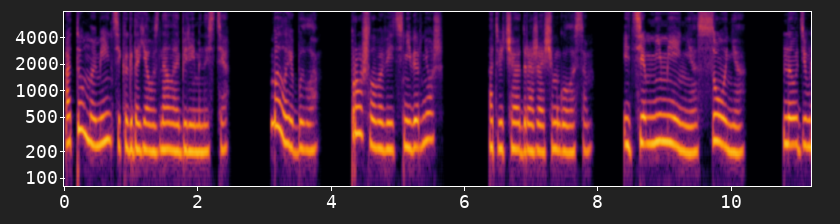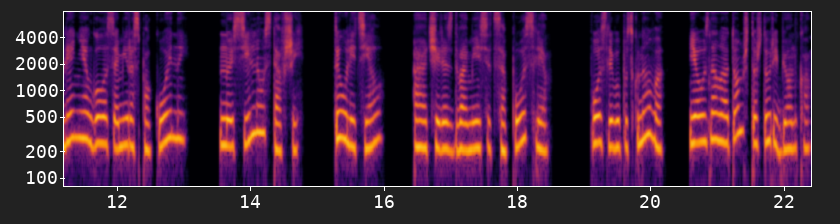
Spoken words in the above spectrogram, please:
О том моменте, когда я узнала о беременности. Было и было. Прошлого ведь не вернешь, отвечаю дрожащим голосом. И тем не менее, Соня. На удивление, голос Амира спокойный, но сильно уставший. Ты улетел, а через два месяца после, после выпускного, я узнала о том, что жду ребенка.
